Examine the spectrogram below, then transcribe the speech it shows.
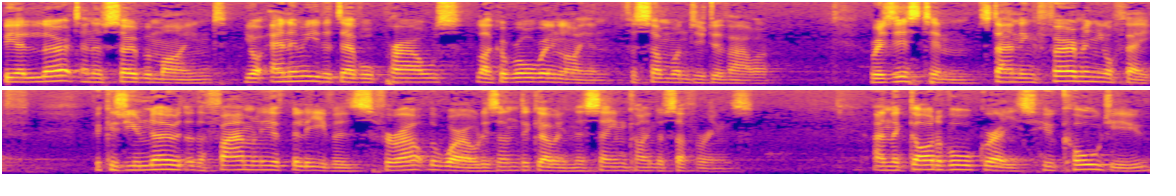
Be alert and of sober mind. Your enemy, the devil, prowls like a roaring lion for someone to devour. Resist him, standing firm in your faith, because you know that the family of believers throughout the world is undergoing the same kind of sufferings. And the God of all grace, who called you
